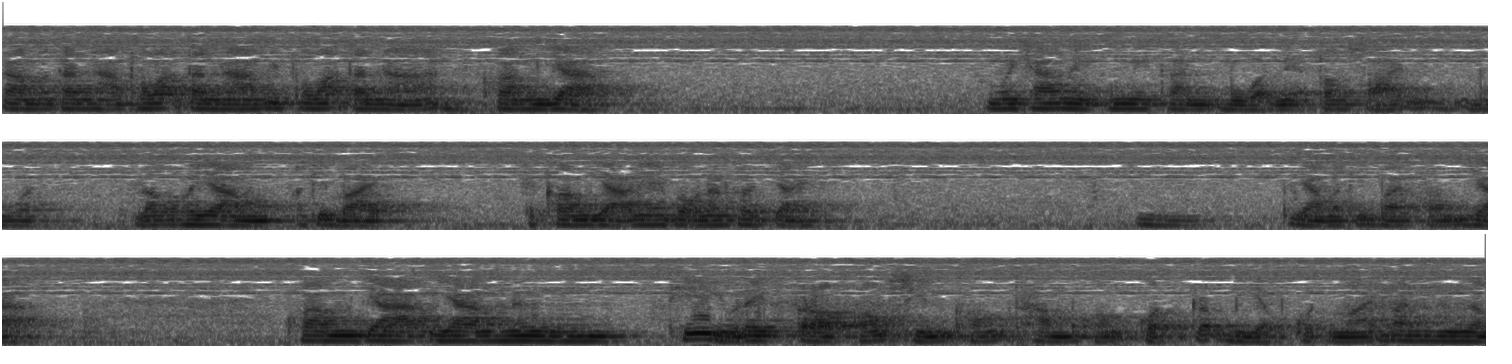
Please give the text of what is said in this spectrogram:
การมตัณหาภาวะตัณหา วิภาวะตัณหา ความอยาก เมื่อเช้านี้ก็มีการบวชเนี่ย ตอนสายบวช เราก็พยายามอธิบายไอ้ความอยากนี่ให้พวกนั้นเข้าใจพยายามอธิบายความอยาก ความอยากอย่างหนึ่งที่อยู่ในกรอบของศีลของธรรมของกฎระเบียบกฎหมายบ้านเมือง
